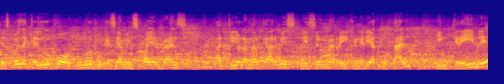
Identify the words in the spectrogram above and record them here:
Después de que el grupo, un grupo que se llama Inspire Brands, adquirió la marca Arbis, le hicieron una reingeniería total, increíble,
